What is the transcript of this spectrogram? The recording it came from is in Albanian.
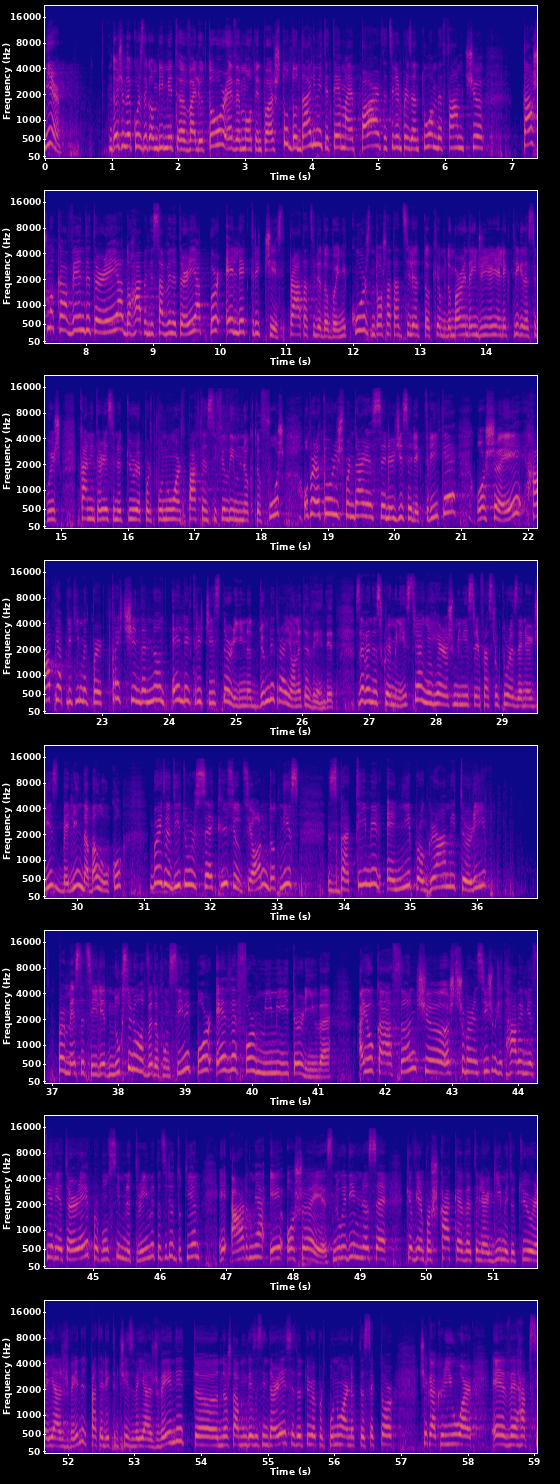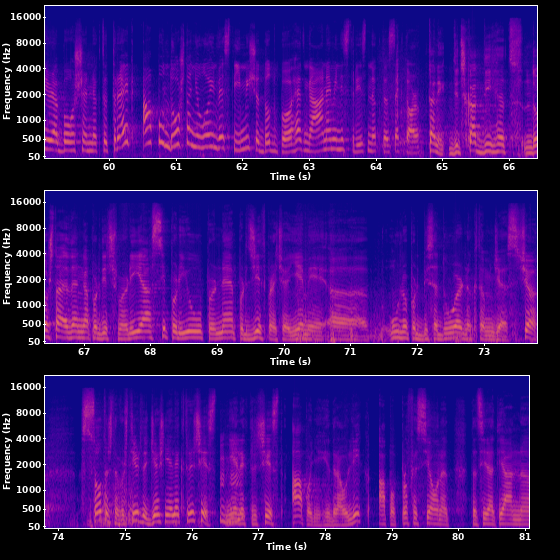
Mirë, ndoqëm dhe kursin e këmbimit valutor edhe motin po ashtu, do ndalemi te tema e parë të cilën prezantuam dhe thamë që tashmë ka vende të reja, do hapen disa vende të reja për elektriçist. Pra ata cilët do bëjnë një kurs, ndoshta ata cilët do mbarojnë dhe inxhinierinë elektrike dhe sigurisht kanë interesin e tyre për të punuar të paktën si fillim në këtë fushë. Operatori i shpërndarjes së energjisë elektrike, OSHE, hapi aplikimet për 309 elektriçistë të rinj në 12 rajonet e vendit. Zëvendëskryeministrja, njëherësh ministre e Infrastrukturës dhe Energjisë, Belinda Balluku, bëri të ditur se ky institucion do të nisë zbatimin e një programi të ri përmes të cilit nuk synohet vetëm punësimi, por edhe formimi i të rinjve. Ajo ka thënë që është shumë e rëndësishme që të hapim një thirrje të re për punësimin e të rinjve, të cilët do të jenë e ardhmja e OSHEE-së. Nuk e dimë nëse Kjo vjen për shkak edhe të largimit të tyre jashtë vendit, pra të elektriçistëve jashtë vendit, ndoshta mungesës së interesit të tyre për të punuar në këtë sektor që ka krijuar edhe hapësira boshe në këtë treg, apo ndoshta një lloj investimi që do të bëhet nga ana e ministrisë në këtë sektor. Tani, diçka dihet ndoshta edhe nga përditshmëria, si për ju, për ne, për të gjithë pra që jemi ulur për të biseduar në këtë mëngjes, që Sot është e vështirë të gjesh një elektriçist, një elektriçist apo një hidraulik, apo profesionet të cilat janë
